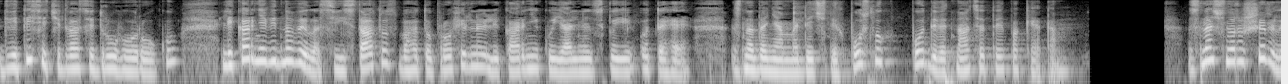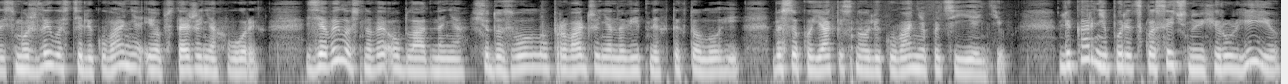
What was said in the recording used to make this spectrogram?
2022 року лікарня відновила свій статус багатопрофільної лікарні Куяльницької ОТГ з наданням медичних послуг по 19 пакетам. Значно розширились можливості лікування і обстеження хворих. З'явилось нове обладнання, що дозволило впровадження новітних технологій, високоякісного лікування пацієнтів. В лікарні поряд з класичною хірургією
